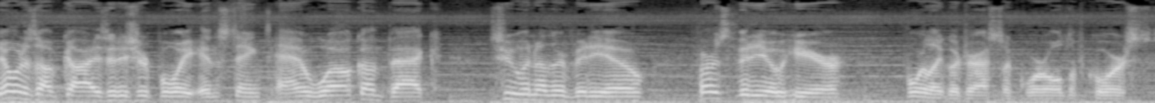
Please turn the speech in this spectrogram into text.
Yo, what is up guys? It is your boy Instinct and welcome back to another video. First video here for LEGO Jurassic World, of course.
